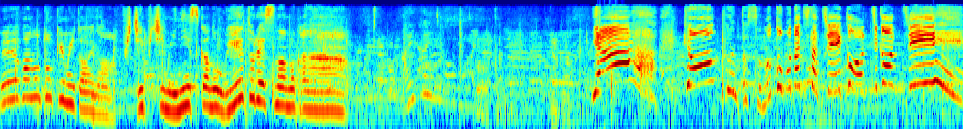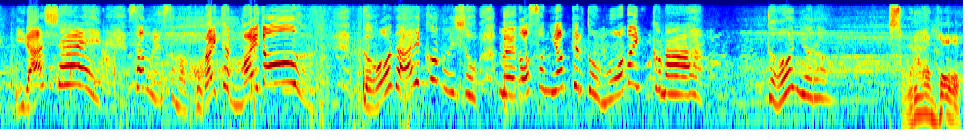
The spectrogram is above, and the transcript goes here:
映画の時みたいなピチピチミニスカのウェイトレスなのかな？の衣装メガサに合ってると思わないかな。どうにやら。それはも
